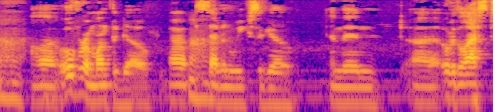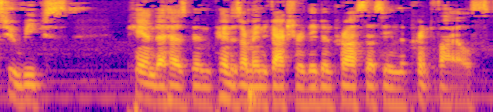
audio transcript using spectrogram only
uh, over a month ago, about seven weeks ago, and then uh, over the last two weeks, Panda has been Panda's our manufacturer. They've been processing the print files.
